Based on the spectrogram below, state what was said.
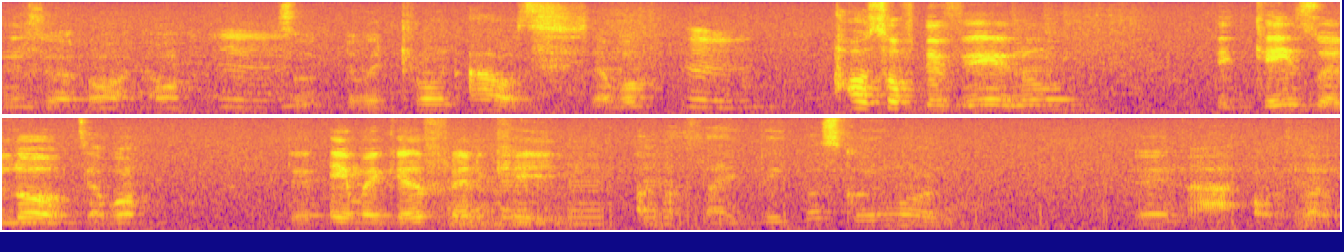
ngenziwa wrong, yabo. mm, so they were thrown out, yabo. mm. out of the venue. The gates were locked, yabo. Then hey, my girlfriend came. I was like, babe, what's going on? Then uh, I was like,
